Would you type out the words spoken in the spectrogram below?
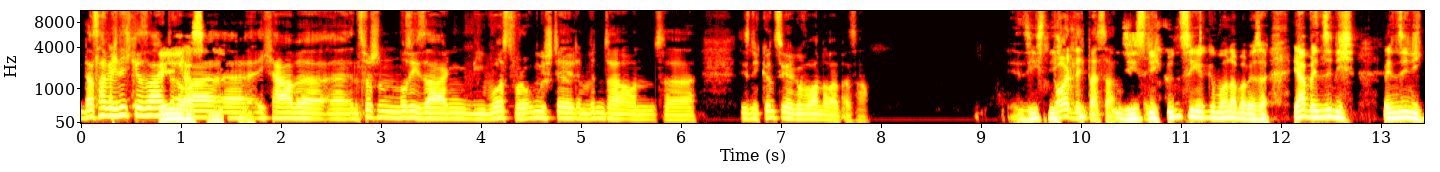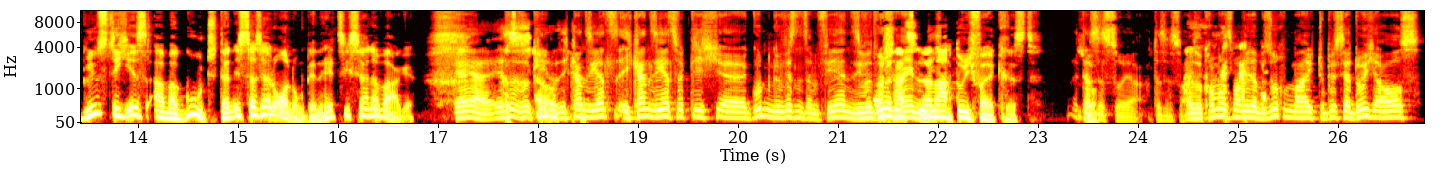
das habe ich nicht gesagt, nee, aber äh, ich habe, äh, inzwischen muss ich sagen, die Wurst wurde umgestellt im Winter und äh, sie ist nicht günstiger geworden, aber besser. Sie ist nicht, Deutlich besser. Sie ist nicht günstiger geworden, aber besser. Ja, wenn sie nicht, wenn sie nicht günstig ist, aber gut, dann ist das ja in Ordnung. Dann hält sich ja an der Waage. Ja, ja, ist das es okay. Also ich kann sie jetzt, ich kann sie jetzt wirklich äh, guten Gewissens empfehlen. Sie wird Ohne, wahrscheinlich. Dass du danach Durchfall kriegst. So. Das ist so, ja. Das ist so. Also komm uns mal wieder besuchen, Mike. Du bist ja durchaus,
